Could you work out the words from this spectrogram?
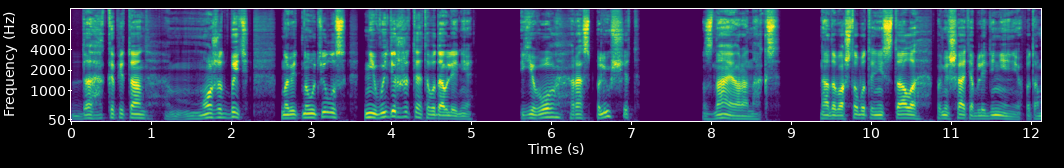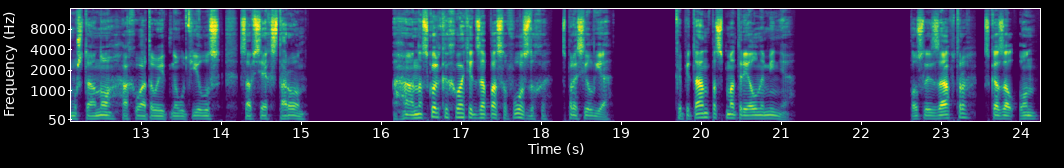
«Да, капитан, может быть, но ведь Наутилус не выдержит этого давления. Его расплющит». «Знаю, Аронакс. Надо во что бы то ни стало помешать обледенению, потому что оно охватывает Наутилус со всех сторон. «А насколько хватит запасов воздуха?» — спросил я. Капитан посмотрел на меня. «Послезавтра», — сказал он,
